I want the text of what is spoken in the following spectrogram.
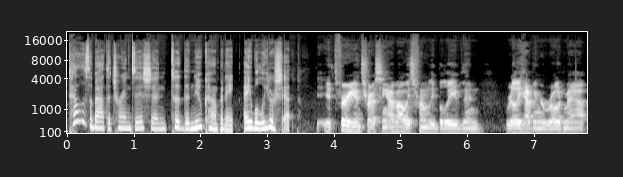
Tell us about the transition to the new company, Able Leadership. It's very interesting. I've always firmly believed in really having a roadmap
